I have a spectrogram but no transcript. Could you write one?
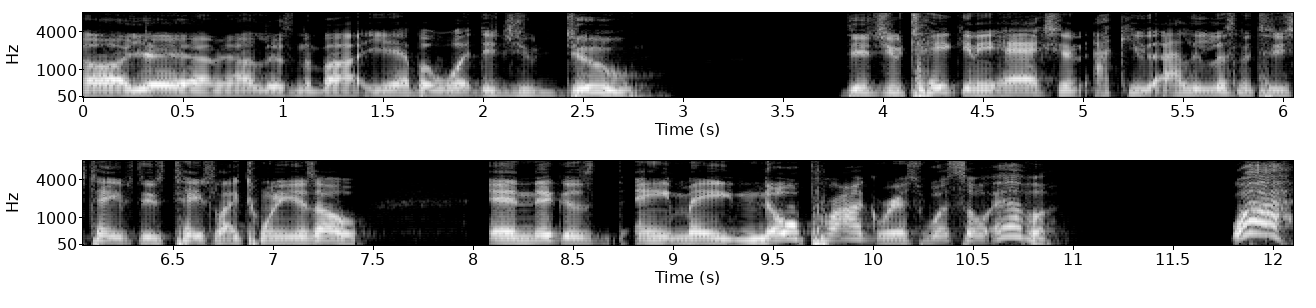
Oh, uh, yeah, I mean, I listen to Bobby. Yeah, but what did you do? Did you take any action? I keep I listening to these tapes. These tapes like 20 years old. And niggas ain't made no progress whatsoever. Why?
